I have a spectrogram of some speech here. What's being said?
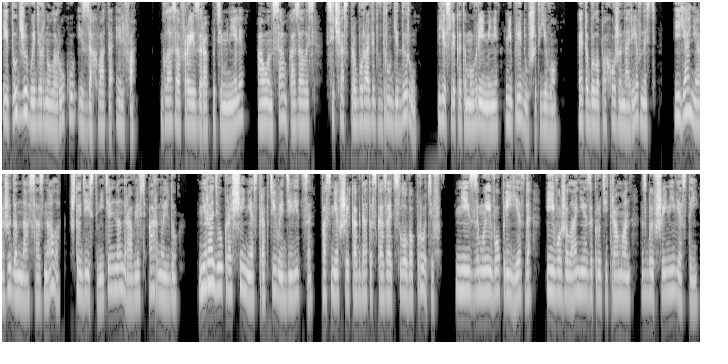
и тут же выдернула руку из захвата эльфа. Глаза Фрейзера потемнели, а он сам, казалось, сейчас пробуравит в друге дыру, если к этому времени не придушит его. Это было похоже на ревность, и я неожиданно осознала, что действительно нравлюсь Арнольду. Не ради украшения строптивой девицы, посмевшей когда-то сказать слово «против», не из-за моего приезда и его желания закрутить роман с бывшей невестой,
